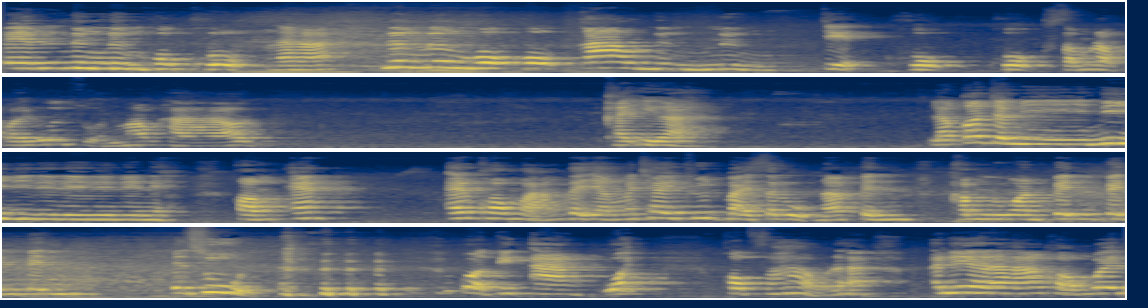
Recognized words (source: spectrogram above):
เป็นหนึ่งหนึ่งหกหกนะคะหนึ่งหนึ่งหกหกเก้าหนึ่งหนึ่งเจ็ดหกหกสำหรับวัยรุ่นสวนมะพร้าวใครอีกอะแล้วก็จะมีนี่นี่นี่นี่นี่นี่ของแอดแอดความหวังแต่ยังไม่ใช่ชุดใบสรุปนะ เป็นคำนวณเป็นเป็นเป็นเเป็นสูตรปวดติดอ่างโอ้ยขอบฟ้าวนะคะ อันนี้นะคะของเว้น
